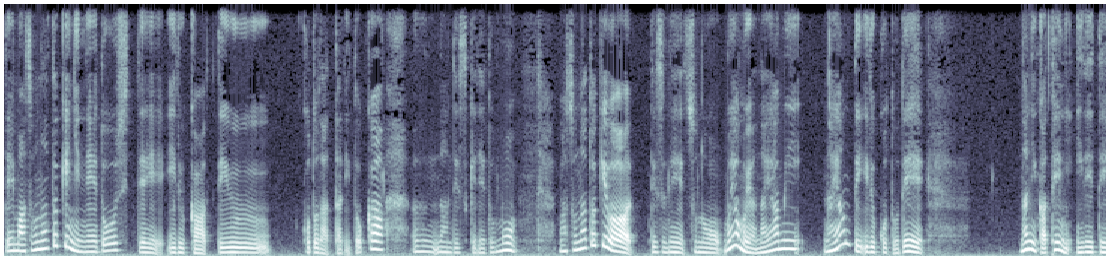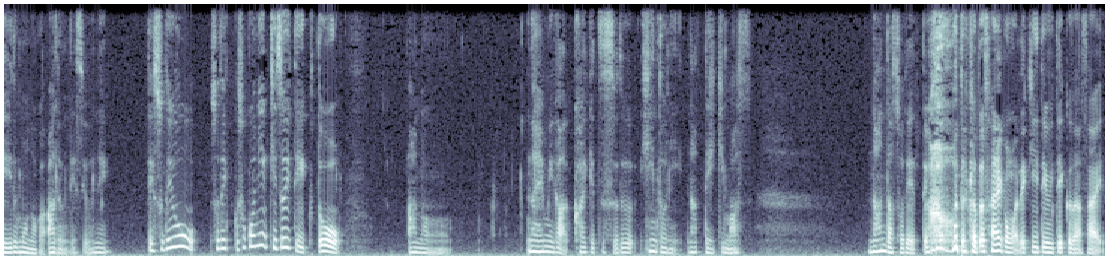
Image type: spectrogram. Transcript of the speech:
でまあそんな時にねどうしているかっていうことだったりとか、うん、なんですけれども、まあ、そんな時はですねそのモヤモヤ悩み悩んでいることで何か手に入れているものがあるんですよね。でそれをそれそこに気づいていくとあの悩みが解決するヒントになっていきます。なんだそれって思った方最後まで聞いてみてください。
